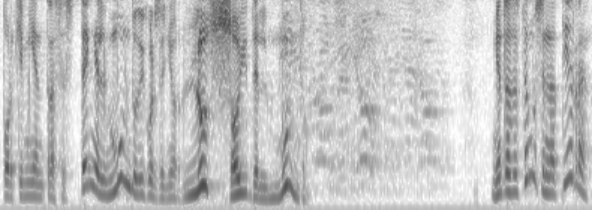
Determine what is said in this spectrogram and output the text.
Porque mientras esté en el mundo, dijo el Señor, luz soy del mundo. Mientras estemos en la tierra,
